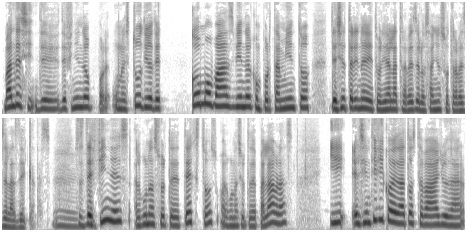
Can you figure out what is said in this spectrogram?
van definiendo por un estudio de cómo vas viendo el comportamiento de cierta línea editorial a través de los años o a través de las décadas. Mm. Entonces defines alguna suerte de textos o alguna suerte de palabras y el científico de datos te va a ayudar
